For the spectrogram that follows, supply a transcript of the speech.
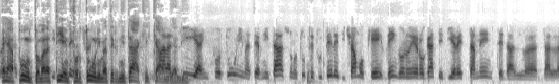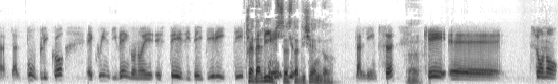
Eh, appunto, malattie, infortuni, maternità, che cambia lì? Malattia, infortuni, maternità sono tutte tutele diciamo, che vengono erogate direttamente dal, dal- dal pubblico e quindi vengono estesi dei diritti Cioè dall'Inps io- sta dicendo? dall'Inps Ah. che eh, sono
